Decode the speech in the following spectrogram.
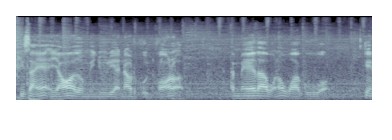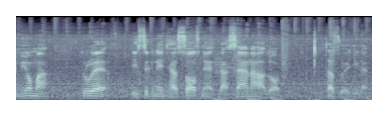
ဒီဆိုင်ရဲ့အယောင်အဆုံးမီနူတွေကနောက်တစ်ခုကောင်တော့အမဲသားပေါ့နော်ဝါကူပေါ့ကင်ပြီးတော့မှသူတို့ရဲ့ ဒီ signature sauce နဲ့ဒါဆန်းတာဆိုတော့ထပ်ဆွဲကြည့်လိုက်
